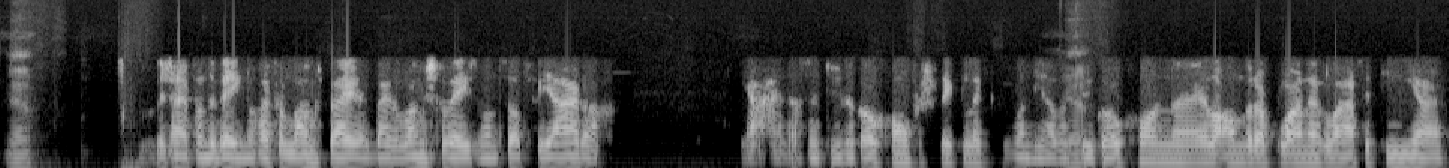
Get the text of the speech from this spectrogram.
Ja. We zijn van de week nog even langs bij, bij de langs geweest, want het was verjaardag. Ja, en dat is natuurlijk ook gewoon verschrikkelijk. Want die hadden Ja. natuurlijk ook gewoon eh, hele andere plannen de laatste tien jaar.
